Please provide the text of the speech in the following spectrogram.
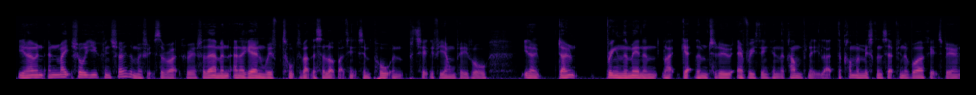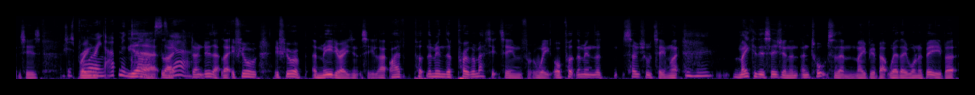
you know, and, and make sure you can show them if it's the right career for them. And, and again, we've talked about this a lot, but I think it's important, particularly for young people, you know, don't bring them in and like get them to do everything in the company like the common misconception of work experience is Just bring- boring admin yeah tasks, like yeah. don't do that like if you're if you're a, a media agency like i've put them in the programmatic team for a week or put them in the social team like Mm-hmm. make a decision and, and talk to them maybe about where they want to be but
